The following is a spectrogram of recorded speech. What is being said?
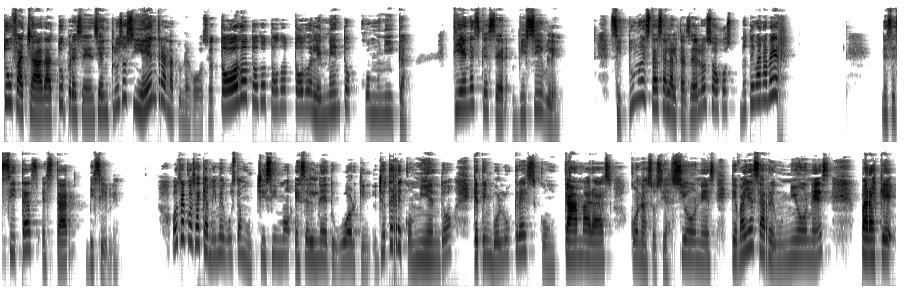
Tu fachada, tu presencia, incluso si entran a tu negocio, todo, todo, todo, todo elemento comunica. Tienes que ser visible. Si tú no estás al alcance de los ojos, no te van a ver. Necesitas estar visible. Otra cosa que a mí me gusta muchísimo es el networking. Yo te recomiendo que te involucres con cámaras, con asociaciones, que vayas a reuniones para que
